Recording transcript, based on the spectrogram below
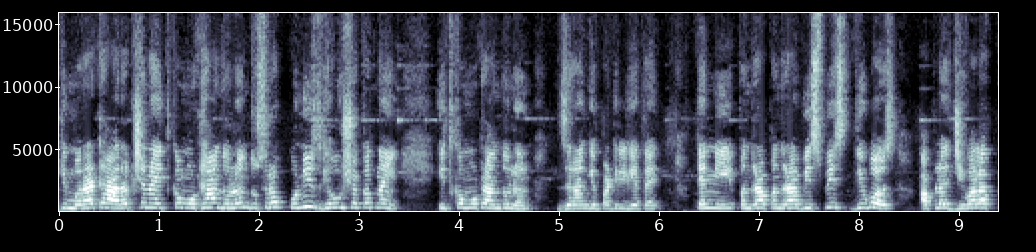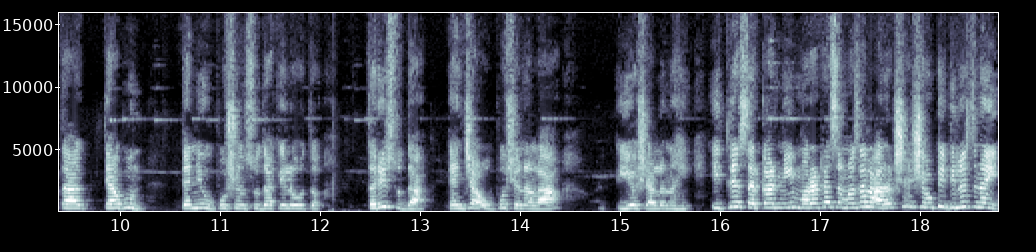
की मराठा आरक्षण इतकं मोठं आंदोलन दुसरं कोणीच घेऊ शकत नाही. इतकं मोठं आंदोलन जरांगे पाटील घेत आहेत. त्यांनी पंधरा पंधरा वीस वीस दिवस आपल्या जीवाला त्यागून त्यांनी उपोषण सुद्धा केलं होतं. तरी सुद्धा त्यांच्या उपोषणाला यश आलं नाही. इथल्या सरकारने मराठा समाजाला आरक्षण शेवटी दिलंच नाही.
